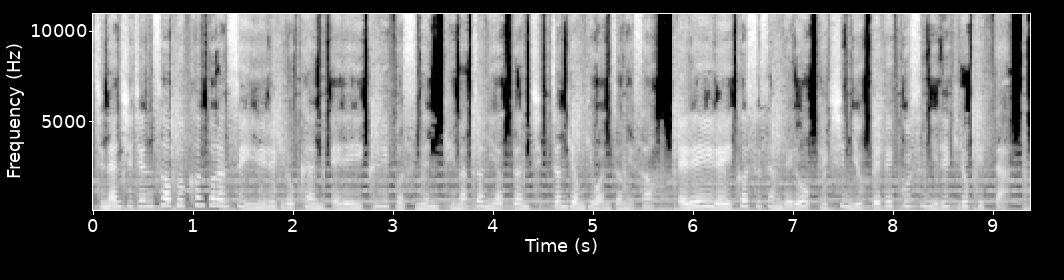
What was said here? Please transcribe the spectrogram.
지난 시즌 서부 컨퍼런스 2위를 기록한 LA 클리퍼스는 개막전이었던 직전 경기 원정에서 LA 레이커스 상대로 116대 109 승리를 기록했다.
